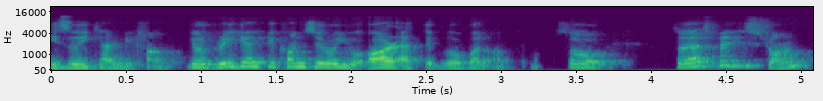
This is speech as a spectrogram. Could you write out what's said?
easily can be found. Your gradient becomes zero, you are at the global optimum. So, so that's pretty strong.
